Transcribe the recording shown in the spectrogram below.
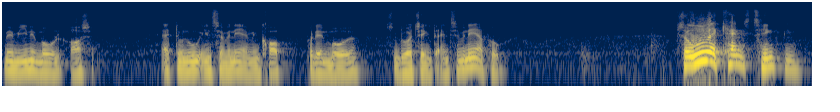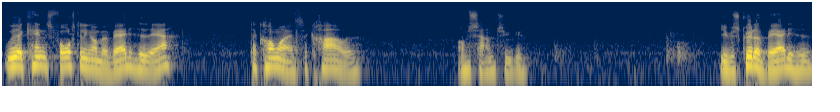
med mine mål også, at du nu intervenerer i min krop på den måde, som du har tænkt dig at intervenere på. Så ud af Kants tænkning, ud af Kants forestilling om, hvad værdighed er, der kommer altså kravet om samtykke. Vi beskytter værdighed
